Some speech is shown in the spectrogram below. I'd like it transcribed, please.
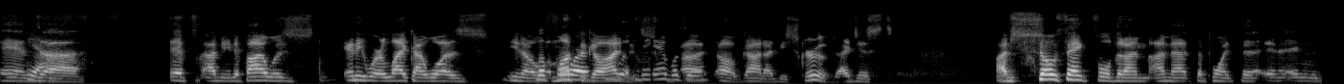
and Yeah. uh if I mean if I was anywhere like I was, you know, a month ago, I'd wouldn't be able to. uh, oh God, I'd be screwed. I just, I'm so thankful that I'm I'm at the point that and, and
